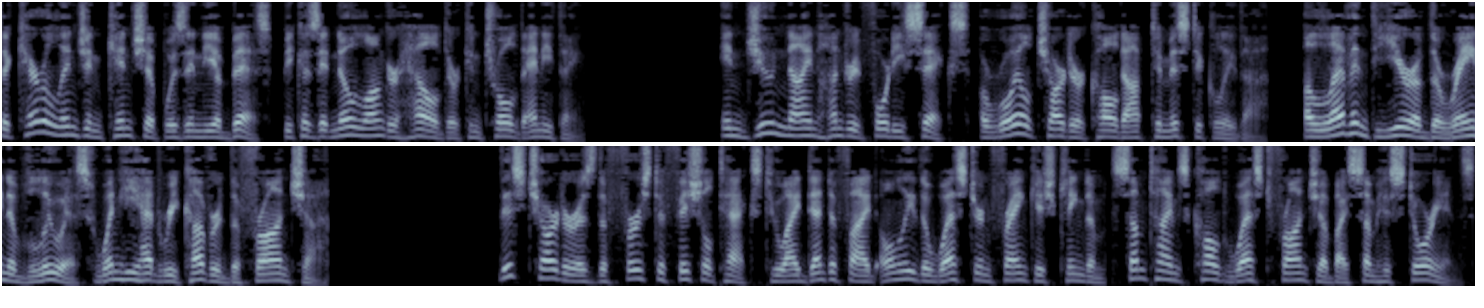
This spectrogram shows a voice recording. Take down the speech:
The Carolingian kinship was in the abyss, because it no longer held or controlled anything. In June 946, a royal charter called optimistically the eleventh year of the reign of Louis when he had recovered the Francia this charter is the first official text who identified only the Western Frankish kingdom sometimes called West Francia by some historians.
